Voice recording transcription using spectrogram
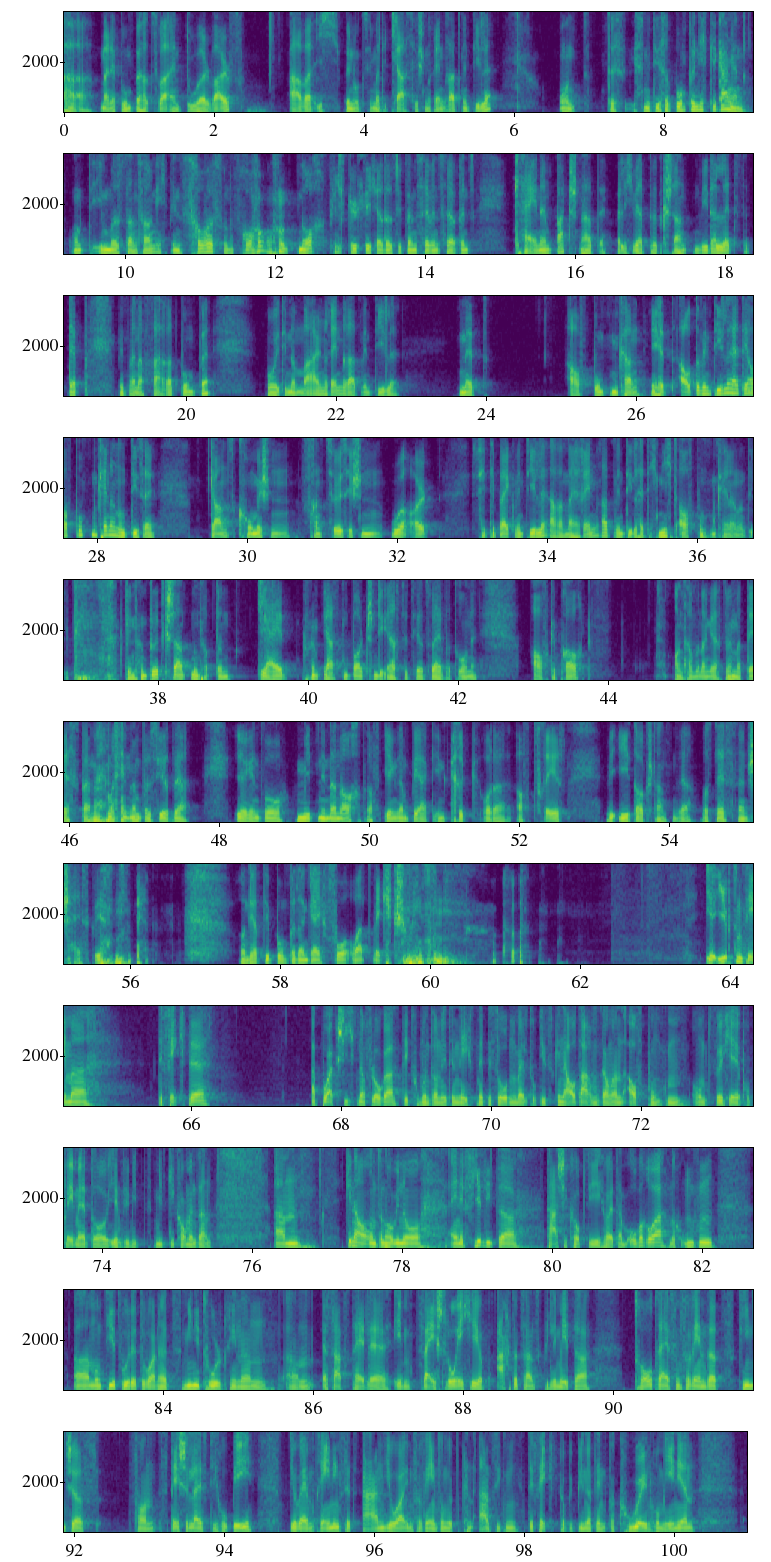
äh, meine Pumpe hat zwar ein Dual Valve, aber ich benutze immer die klassischen Rennradventile und das ist mit dieser Pumpe nicht gegangen. Und ich muss dann sagen, ich bin sowas von froh und noch viel glücklicher, dass ich beim Seven Serpents keinen Batschen hatte, weil ich wäre dort gestanden wie der letzte Depp mit meiner Fahrradpumpe, wo ich die normalen Rennradventile nicht aufpumpen kann. Ich hätte Autoventile hätte ich aufpumpen können und diese ganz komischen französischen uralt Citybike-Ventile, aber mein Rennradventil hätte ich nicht aufpumpen können und ich bin, dann dort gestanden und habe dann gleich beim ersten Batschen die erste CO2-Patrone aufgebraucht und haben mir dann gedacht, wenn mir das bei meinem Rennen passiert wäre, irgendwo mitten in der Nacht auf irgendeinem Berg in Krieg oder auf Zres, wie ich da gestanden wäre, was das für ein Scheiß gewesen wäre. Und ich habe die Pumpe dann gleich vor Ort weggeschmissen. Ja, ich habe zum Thema Defekte ein paar Geschichten auf Lager, die kommen dann in den nächsten Episoden, weil du ist genau darum gegangen, aufpumpen und welche Probleme da irgendwie mit, mitgekommen sind. Ähm, genau, und dann habe ich noch eine 4 Liter Tasche gehabt, die halt am Oberrohr nach unten äh, montiert wurde. Da waren halt Minitool drinnen, ähm, Ersatzteile, eben zwei Schläuche. Ich habe 28 mm Drahtreifen verwendet, Clinchers von Specialized, die Roubaix. Die habe ich im Training seit einem Jahr in Verwendung. Ich habe keinen einzigen Defekt gehabt. Ich bin ja den Parcours in Rumänien,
